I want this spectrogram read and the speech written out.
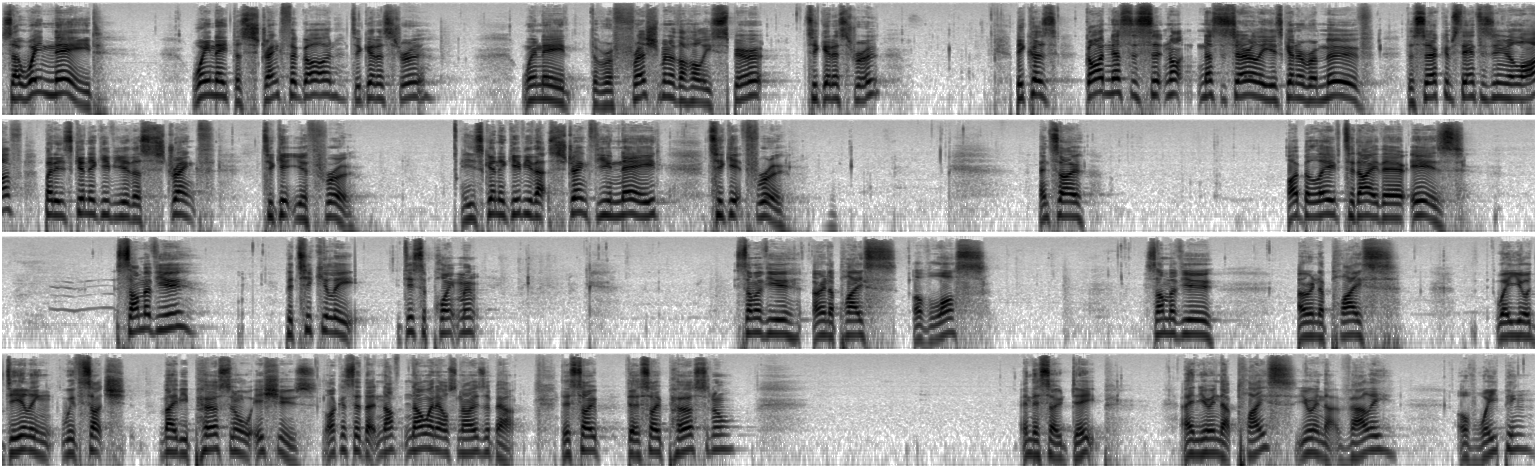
So we need, we need the strength of God to get us through. We need the refreshment of the Holy Spirit to get us through. Because God necess- not necessarily is going to remove the circumstances in your life, but He's going to give you the strength to get you through. He's going to give you that strength you need to get through. And so, I believe today there is some of you, particularly disappointment, some of you are in a place of loss. Some of you are in a place where you're dealing with such maybe personal issues, like I said, that no, no one else knows about. They're so, they're so personal and they're so deep. And you're in that place, you're in that valley of weeping.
